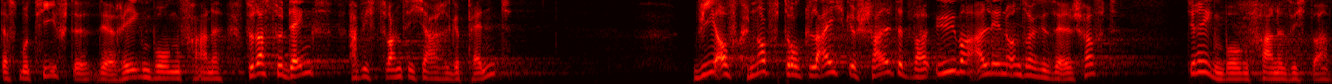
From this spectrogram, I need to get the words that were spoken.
das Motiv de, der Regenbogenfahne, sodass du denkst, habe ich 20 Jahre gepennt? Wie auf Knopfdruck gleich geschaltet war überall in unserer Gesellschaft die Regenbogenfahne sichtbar.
